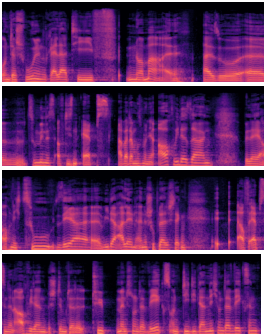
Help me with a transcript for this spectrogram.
unter Schwulen relativ normal. Also äh, zumindest auf diesen Apps. Aber da muss man ja auch wieder sagen, will er ja auch nicht zu sehr äh, wieder alle in eine Schublade stecken. Äh, Auf Apps sind dann auch wieder ein bestimmter Typ Menschen unterwegs und die, die dann nicht unterwegs sind,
